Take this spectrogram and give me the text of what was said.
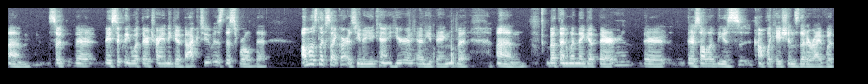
um, so they're basically what they're trying to get back to is this world that almost looks like ours. You know, you can't hear anything, but um, but then when they get there, there there's all of these complications that arrive with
